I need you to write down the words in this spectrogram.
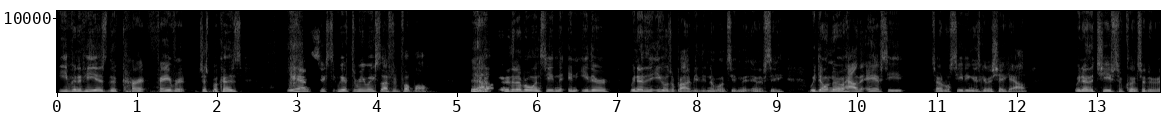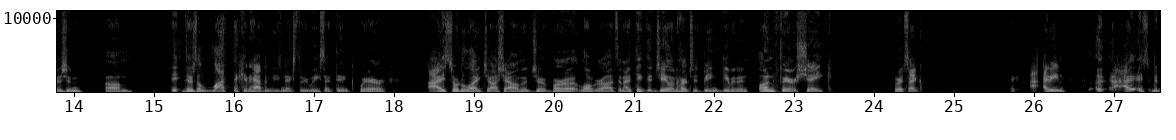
even if he is the current favorite. Just because we have sixty, we have three weeks left in football. Yeah. We don't know who the number one seed in, in, either. We know the Eagles will probably be the number one seed in the NFC. We don't know how the AFC total seeding is going to shake out. We know the Chiefs have clinched their division. Um, it, there's a lot that can happen these next three weeks. I think where I sort of like Josh Allen and Joe Burrow at longer odds, and I think that Jalen Hurts is being given an unfair shake, where it's like, like I, mean, uh, I, it's, but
